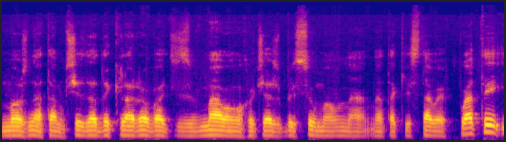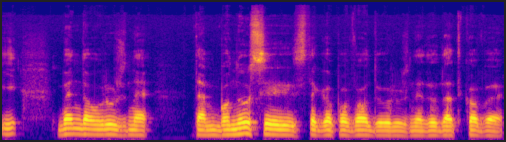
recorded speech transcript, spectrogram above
można tam się zadeklarować z małą chociażby sumą na, na takie stałe wpłaty i będą różne tam bonusy z tego powodu, różne dodatkowe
